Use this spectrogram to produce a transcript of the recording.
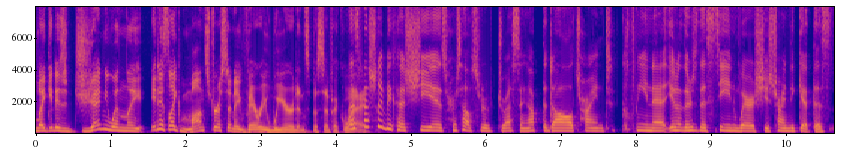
like it is genuinely it is like monstrous in a very weird and specific way. Especially because she is herself sort of dressing up the doll, trying to clean it. You know, there's this scene where she's trying to get this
